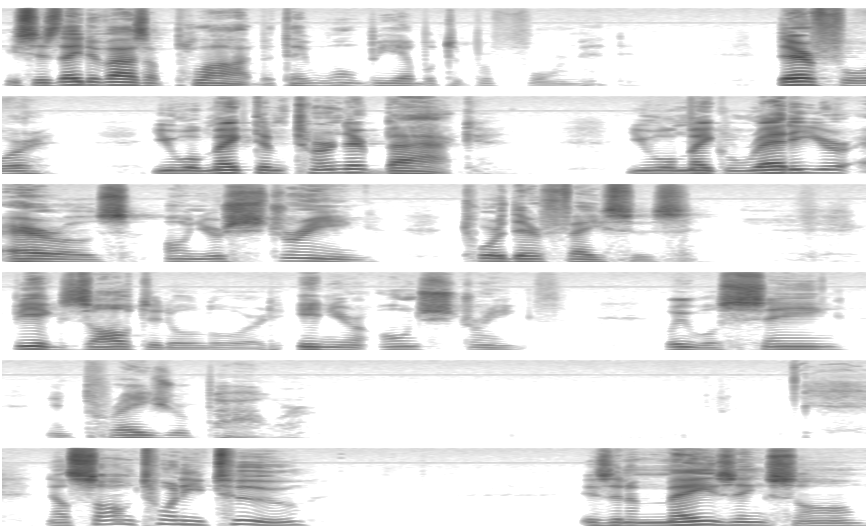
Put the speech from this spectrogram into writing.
He says they devise a plot, but they won't be able to perform it. Therefore, you will make them turn their back you will make ready your arrows on your string toward their faces. Be exalted, O Lord, in your own strength. We will sing and praise your power. Now, Psalm 22 is an amazing psalm.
